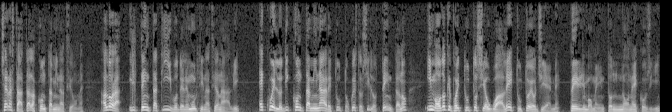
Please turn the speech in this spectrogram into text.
c'era stata la contaminazione. Allora il tentativo delle multinazionali è quello di contaminare tutto, questo sì lo tentano, in modo che poi tutto sia uguale e tutto è OGM. Per il momento non è così,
